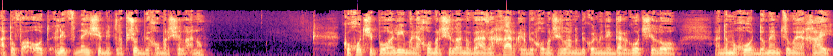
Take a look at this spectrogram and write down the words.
התופעות לפני שמתלבשות בחומר שלנו, כוחות שפועלים על החומר שלנו, ואז אחר כך בחומר שלנו, בכל מיני דרגות שלו, הנמוכות, דומם צומח חי,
